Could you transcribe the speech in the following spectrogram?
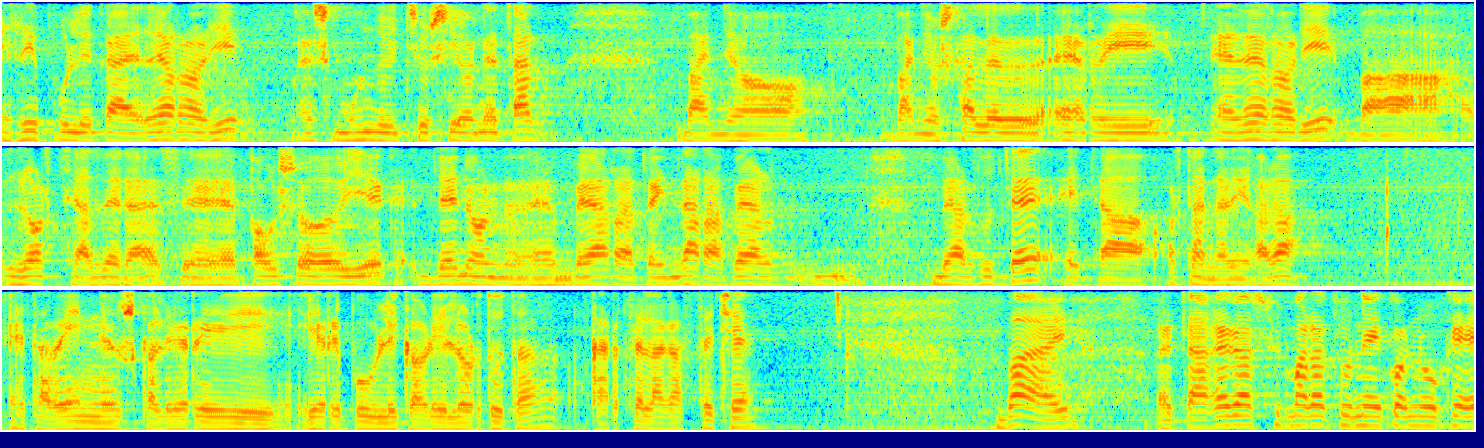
Irripublika eder hori, ez mundu itxusi honetan, baino baina Euskal Herri eder hori ba, lortze aldera, ez? E, pauso horiek denon e, beharra eta indarra behar, behar dute eta hortan ari gara. Eta behin Euskal Herri Irrepublika hori lortuta, kartzela gaztetxe? Bai, eta gero azpimarratu nahiko nuke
